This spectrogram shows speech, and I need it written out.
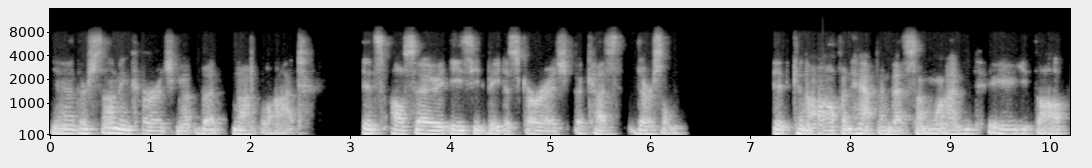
yeah, there's some encouragement, but not a lot. It's also easy to be discouraged because there's a it can often happen that someone who you thought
